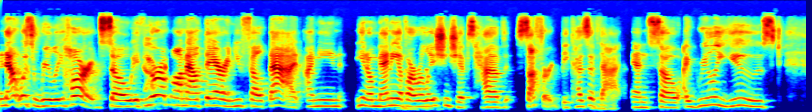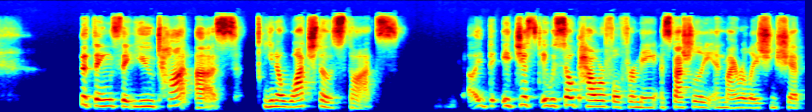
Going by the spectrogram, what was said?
And that was really hard. So if you're a mom out there and you felt that, I mean, you know, many of our relationships have suffered because of mm. that. And so I really used the things that you taught us, you know, watch those thoughts it just it was so powerful for me especially in my relationship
